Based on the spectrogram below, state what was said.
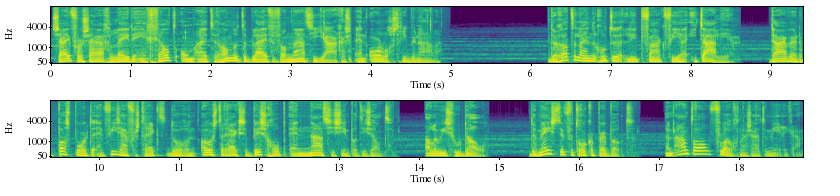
Zij voorzagen leden in geld om uit handen te blijven van nazi-jagers en oorlogstribunalen. De rattenlijnroute liep vaak via Italië. Daar werden paspoorten en visa verstrekt door een Oostenrijkse bisschop en nazi-sympathisant, Alois Houdal. De meeste vertrokken per boot. Een aantal vloog naar Zuid-Amerika.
